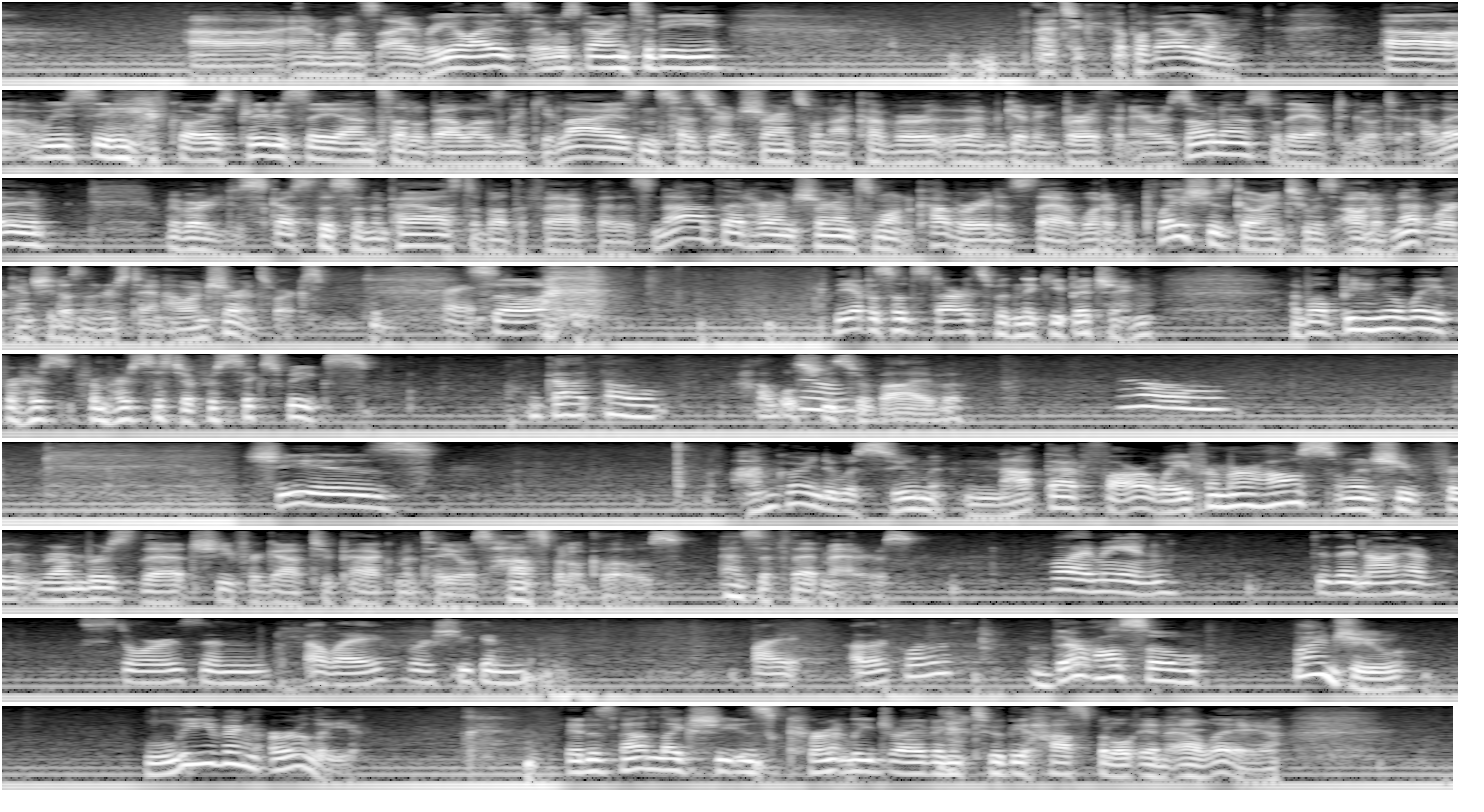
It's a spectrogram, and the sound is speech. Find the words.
Uh, and once I realized it was going to be, I took a cup of Valium. Uh, we see, of course, previously on Total Bellas, Nikki lies and says her insurance will not cover them giving birth in Arizona, so they have to go to LA. We've already discussed this in the past about the fact that it's not that her insurance won't cover it, it's that whatever place she's going to is out of network and she doesn't understand how insurance works. Right. So, the episode starts with Nikki bitching about being away for her, from her sister for six weeks. Oh God, no. How will No. she survive? No. She is. I'm going to assume not that far away from her house when she for- remembers that she forgot to pack Mateo's hospital clothes. As if that matters. Well, I mean, do they not have stores in LA where she can buy other clothes? They're also, mind you, leaving early. It is not like she is currently driving to the hospital in LA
